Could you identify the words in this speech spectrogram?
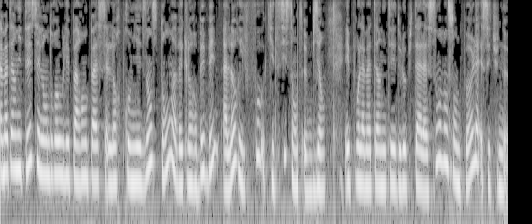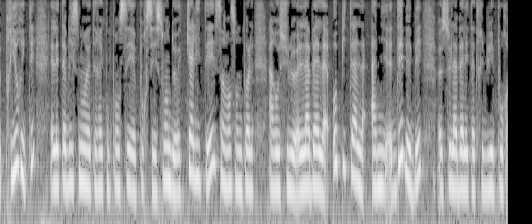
La maternité, c'est l'endroit où les parents passent leurs premiers instants avec leur bébé, alors il faut qu'ils s'y sentent bien. Et pour la maternité de l'hôpital Saint-Vincent-de-Paul, c'est une priorité. L'établissement a été récompensé pour ses soins de qualité. Saint-Vincent-de-Paul a reçu le label Hôpital Ami des bébés. Ce label est attribué pour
